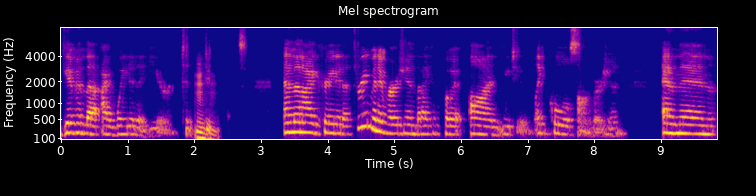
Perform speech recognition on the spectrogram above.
given that I waited a year to do Mhm. it. And then I created a three minute version that I could put on YouTube, like a cool little song version. And then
